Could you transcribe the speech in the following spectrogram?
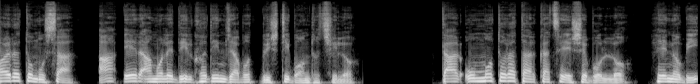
হয়রত মুসা, আ, এর আমলে দীর্ঘদিন যাবৎ বৃষ্টি বন্ধ ছিল। তার উম্মতরা তার কাছে এসে বলল, হে নবী,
